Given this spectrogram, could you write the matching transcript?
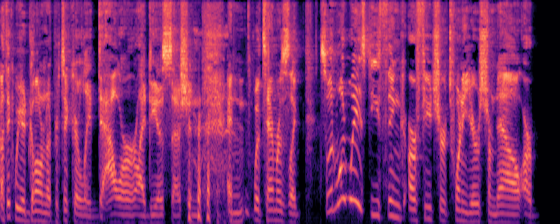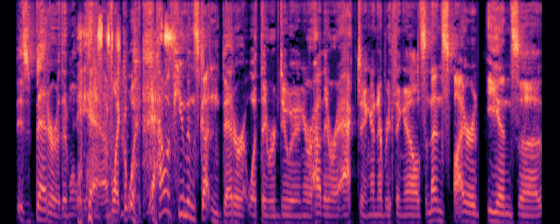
I think we had gone on a particularly dour idea session, and what Tamara's like, so in what ways do you think our future twenty years from now are is better than what we Yes. have? Like, what, Yes. how have humans gotten better at what they were doing or how they were acting and everything else? And that inspired Ian's, uh,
